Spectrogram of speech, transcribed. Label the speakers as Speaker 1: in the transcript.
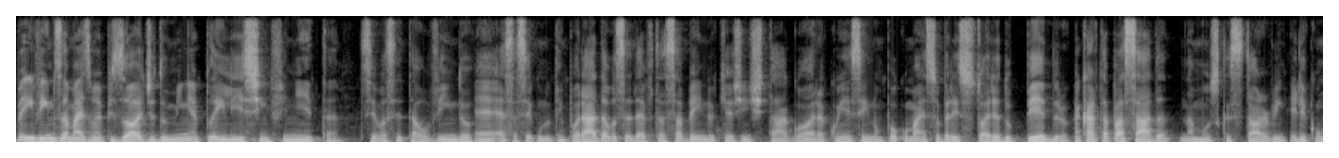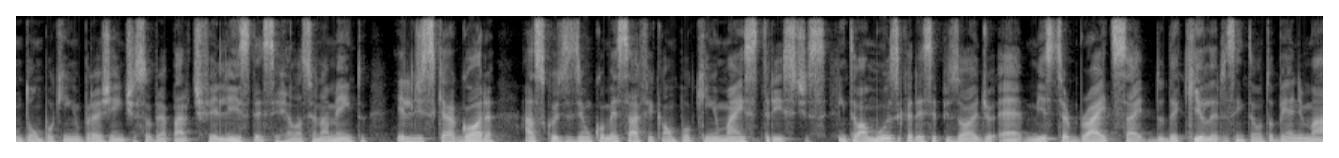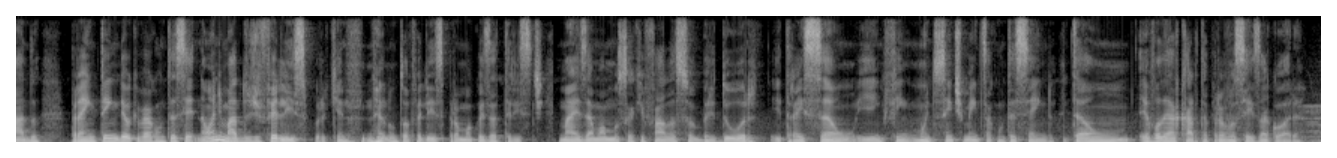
Speaker 1: Bem-vindos a mais um episódio do Minha Playlist Infinita. Se você está ouvindo é, essa segunda temporada, você deve estar tá sabendo que a gente está agora conhecendo um pouco mais sobre a história do Pedro. Na carta passada, na música Starving, ele contou um pouquinho pra gente sobre a parte feliz desse relacionamento. Ele disse que agora as coisas iam começar a ficar um pouquinho mais tristes. Então a música desse episódio é Mr. Brightside do The Killers. Então eu tô bem animado para entender o que vai acontecer. Não animado de feliz, porque eu não tô feliz para uma coisa triste, mas é uma música que fala sobre dor e traição e enfim, muitos sentimentos acontecendo. Então, eu vou ler a carta para vocês agora.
